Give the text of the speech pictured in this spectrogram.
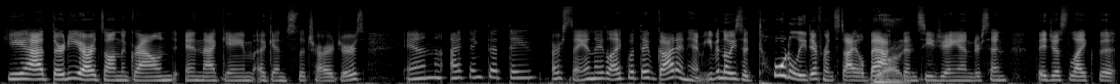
He had 30 yards on the ground in that game against the Chargers. And I think that they are saying they like what they've got in him, even though he's a totally different style back Right. than C.J. Anderson. They just like that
